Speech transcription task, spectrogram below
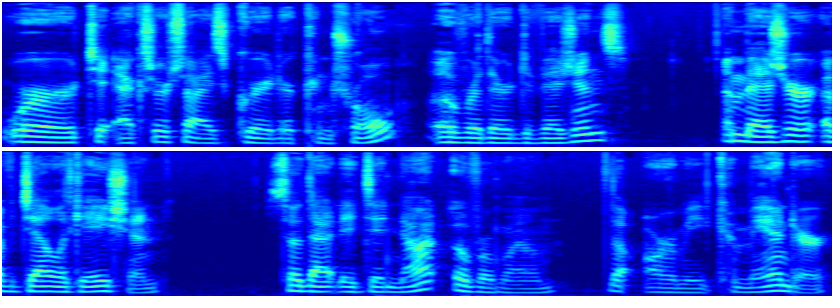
were to exercise greater control over their divisions, a measure of delegation, so that it did not overwhelm the Army commander.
